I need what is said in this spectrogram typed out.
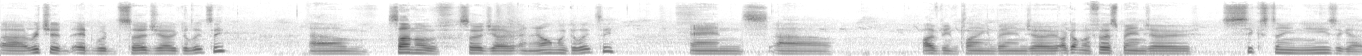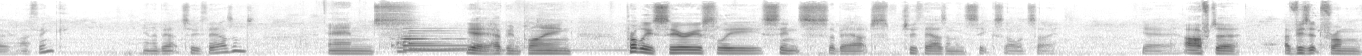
uh, Richard Edward Sergio Galluzzi, um, son of Sergio and Alma Galluzzi, and uh, I've been playing banjo. I got my first banjo 16 years ago, I think, in about 2000, and yeah, have been playing probably seriously since about 2006, I would say. Yeah, after a visit from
